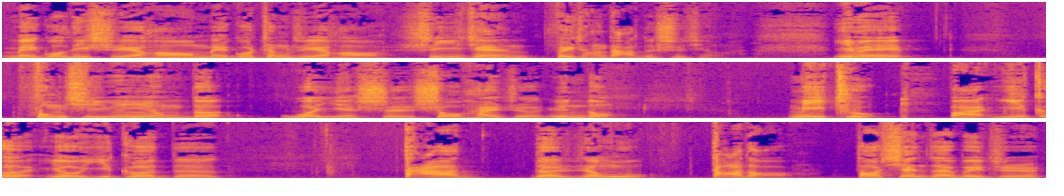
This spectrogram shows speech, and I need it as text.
美国历史也好，美国政治也好，是一件非常大的事情，因为风起云涌的“我也是受害者”运动。Me too，把一个又一个的大的人物打倒，到现在为止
